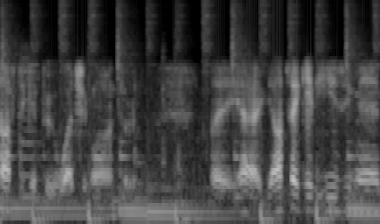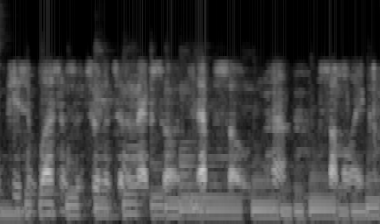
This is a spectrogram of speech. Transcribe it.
tough to get through what you're going through. But yeah, y'all take it easy, man. Peace and blessings, and tune into the next uh, episode. Assalamu alaikum.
